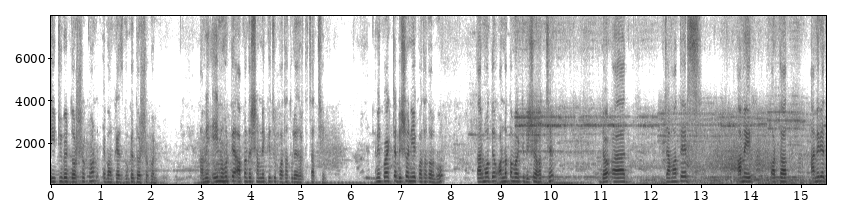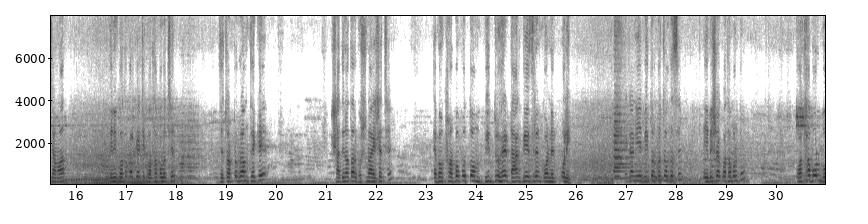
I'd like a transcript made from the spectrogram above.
ইউটিউবের দর্শকগণ এবং ফেসবুকের দর্শকগণ আমি এই মুহূর্তে আপনাদের সামনে কিছু কথা তুলে ধরতে চাচ্ছি। আমি কয়েকটা বিষয় নিয়ে কথা বলব তার মধ্যে অন্যতম একটি বিষয় হচ্ছে জামাতের আমির, অর্থাৎ আমিরে জামাত, তিনি গতকালকে একটি কথা বলেছেন যে চট্টগ্রাম থেকে স্বাধীনতার ঘোষণা এসেছে এবং সর্বপ্রথম বিদ্রোহের ডাক দিয়েছিলেন কর্নেল অলি। এটা নিয়ে বিতর্ক চলতেছে। এই বিষয়ে কথা বলব। কথা বলব।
